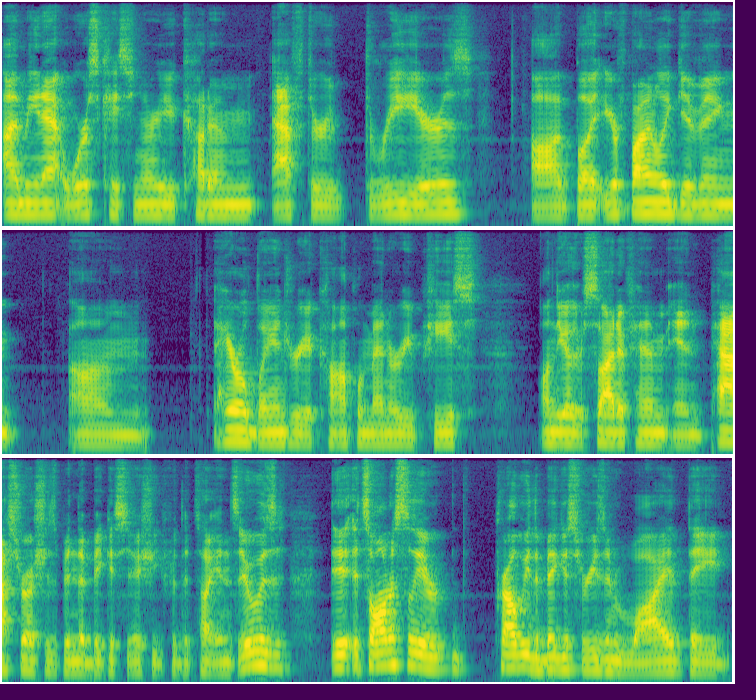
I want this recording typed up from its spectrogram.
I mean, at worst case scenario, you cut him after three years uh, but you're finally giving um, Harold Landry a complimentary piece on the other side of him, and pass rush has been the biggest issue for the Titans. It was, it's honestly probably the biggest reason why they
